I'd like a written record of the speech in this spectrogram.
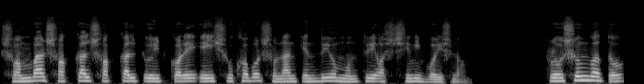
সোমবার সকাল সকাল টুইট করে এই সুখবর শোনান কেন্দ্রীয় মন্ত্রী অশ্বিনী বৈষ্ণব। প্রসঙ্গত,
